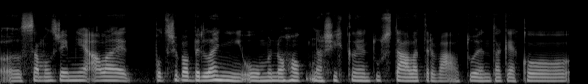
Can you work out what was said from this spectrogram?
Eh, samozřejmě ale potřeba bydlení u mnoho našich klientů stále trvá. Tu jen tak jako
